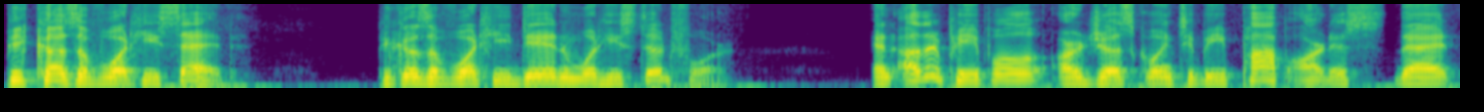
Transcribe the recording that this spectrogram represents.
because of what he said, because of what he did and what he stood for. And other people are just going to be pop artists that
